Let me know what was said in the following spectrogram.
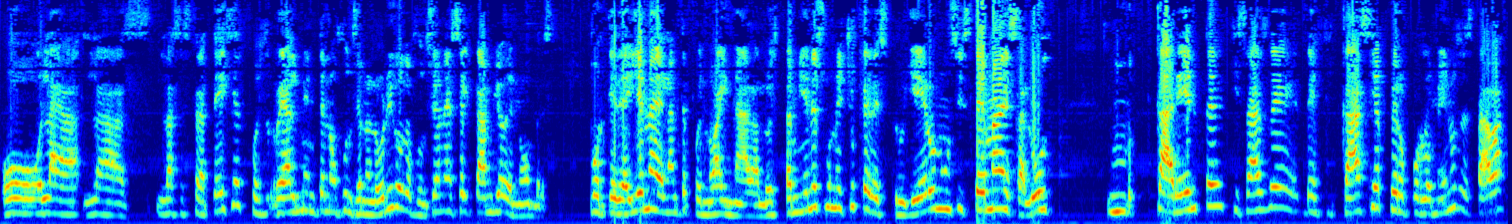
o la, las, las estrategias, pues realmente no funcionan. Lo único que funciona es el cambio de nombres, porque de ahí en adelante, pues no hay nada. Lo, también es un hecho que destruyeron un sistema de salud mm, carente quizás de, de, eficacia, pero por lo menos estaba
